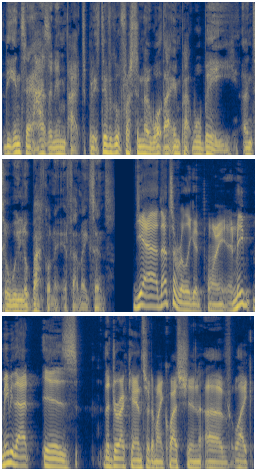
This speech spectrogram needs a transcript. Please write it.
the internet has an impact, but it's difficult for us to know what that impact will be until we look back on it. If that makes sense. Yeah, that's a really good point, and maybe maybe that is the direct answer to my question of like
